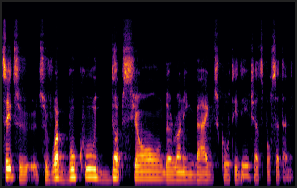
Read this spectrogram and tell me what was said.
tu tu vois beaucoup d'options de running back du côté des Jets pour cette année.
